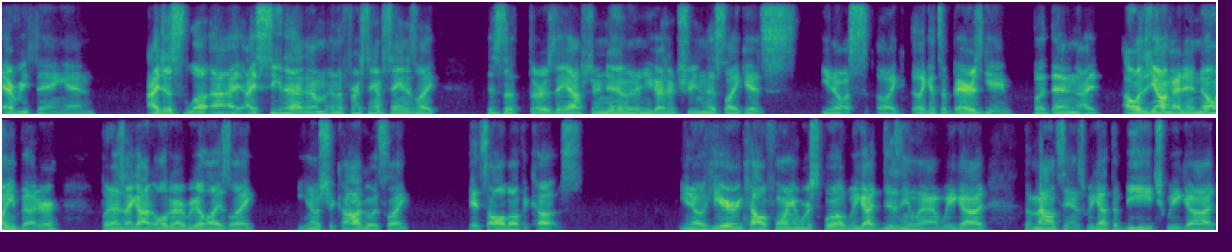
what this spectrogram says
everything. And I just love. I, I see that, and, and the first thing I'm saying is like, this is a Thursday afternoon, and you guys are treating this like it's you know like like it's a Bears game. But then I I was young, I didn't know any better. But as I got older, I realized like you know Chicago, it's like it's all about the Cubs. You know, here in California, we're spoiled. We got Disneyland, we got the mountains, we got the beach, we got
